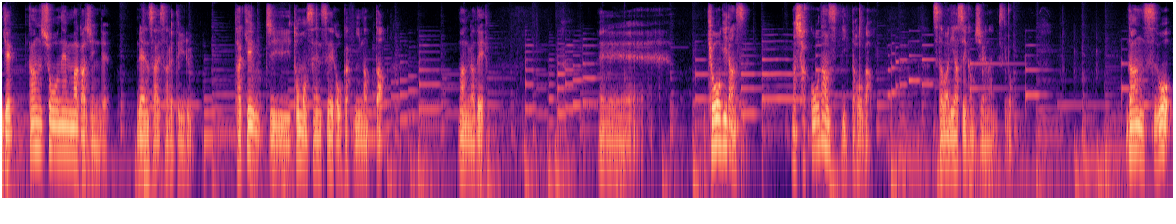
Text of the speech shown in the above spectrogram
月刊少年マガジンで連載されている竹内智先生がお書きになった漫画で、えー、競技ダンス、まあ、社交ダンスって言った方が伝わりやすいかもしれないんですけど、ダンスを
